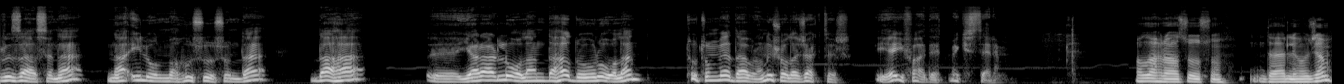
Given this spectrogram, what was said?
rızasına nail olma hususunda daha e, yararlı olan, daha doğru olan tutum ve davranış olacaktır diye ifade etmek isterim. Allah razı olsun değerli hocam.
